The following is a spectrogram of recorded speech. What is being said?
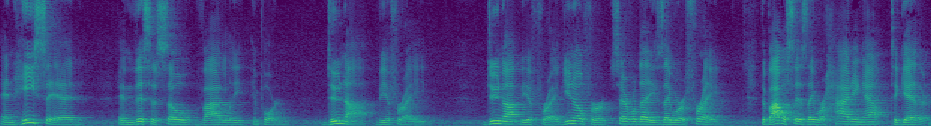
And he said, and this is so vitally important do not be afraid. Do not be afraid. You know, for several days they were afraid. The Bible says they were hiding out together.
